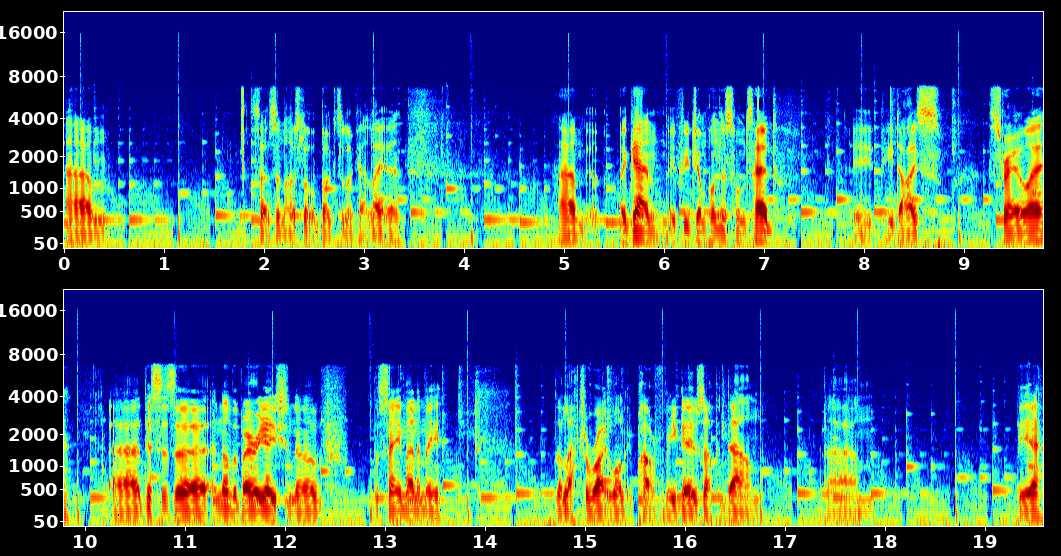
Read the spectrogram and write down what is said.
Um, so that's a nice little bug to look at later. Um, again, if you jump on this one's head, it, he dies straight away. Uh, this is a, another variation of the same enemy, the left to right one, apart from he goes up and down. Um, but yeah,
